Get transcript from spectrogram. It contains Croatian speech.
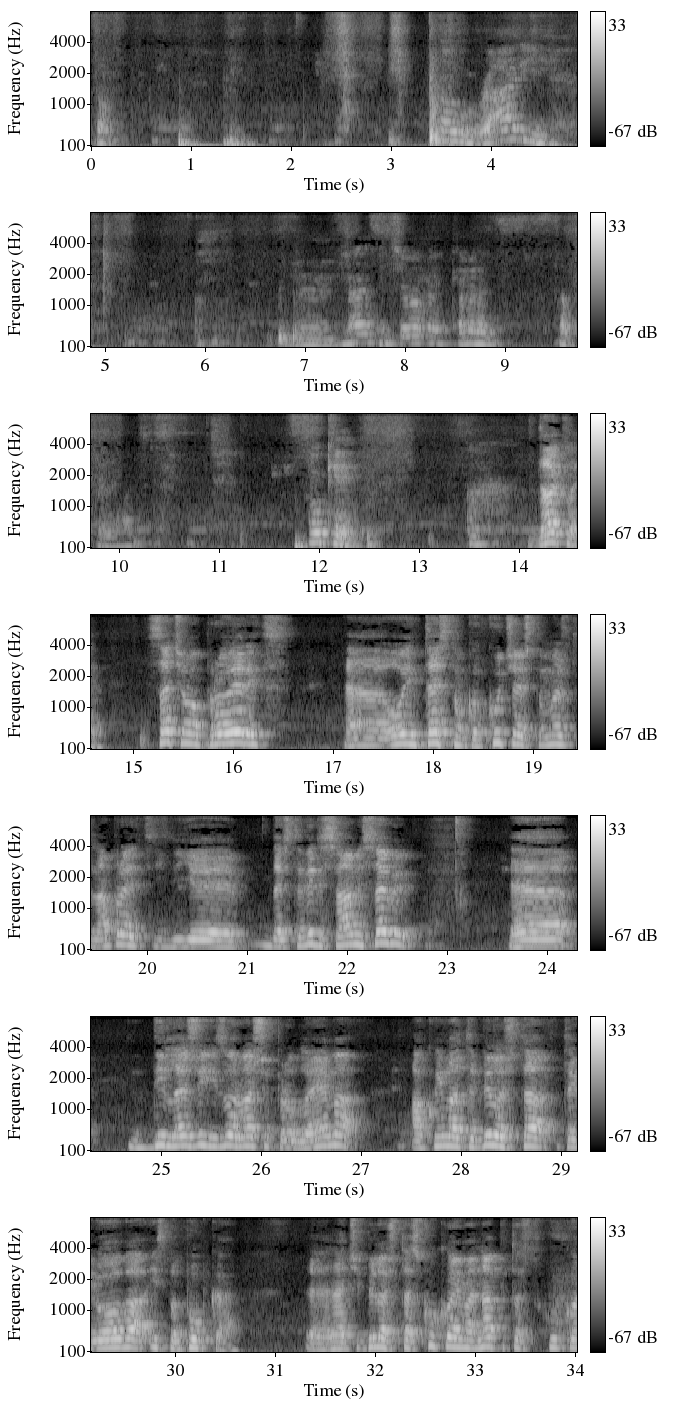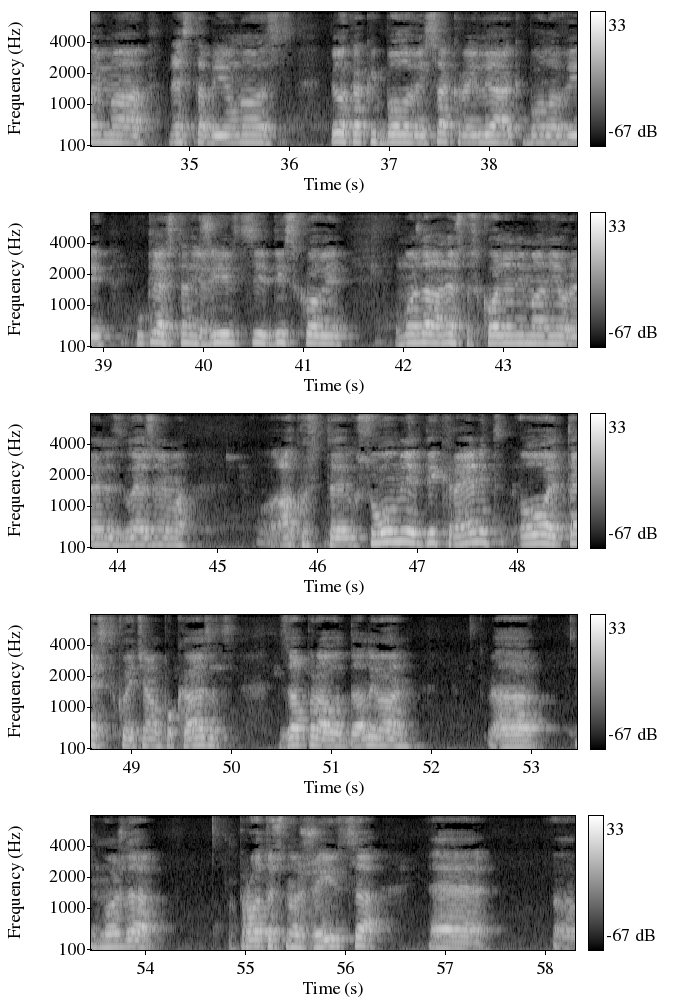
stol. Alrighty. Mm. Ok. Dakle, sad ćemo provjeriti ovim testom kod kuće što možete napraviti je da ćete vidjeti sami sebi e, di leži izvor vašeg problema ako imate bilo šta tegoba ispod pupka. E, znači bilo šta s kukovima, napetost s kukovima, nestabilnost, bilo kakvi bolovi, sakroilijak, bolovi, ukljašteni živci, diskovi, možda nešto s koljenima, nije u redu, s gležnjima. Ako ste u sumnji di krenit, ovo je test koji će vam pokazati zapravo da li vam možda protočno živca e,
